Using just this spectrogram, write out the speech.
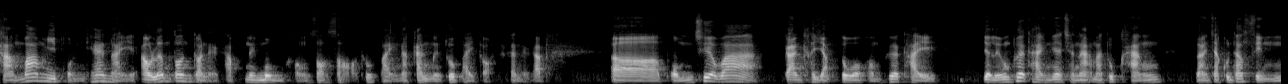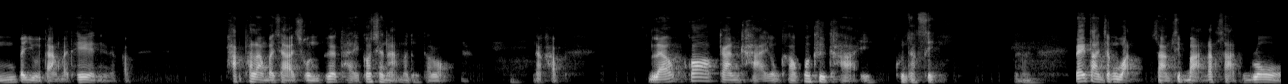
ถามว่ามีผลแค่ไหน เอาเริ่มต้นก่อนนะครับ ในมุมของสสทั่วไปนักการเมืองทั่วไปก่อนแล้วกันนะครับเอ่อผมเชื่อว่าการขยับตัวของเพื่อไทย อย่าลืมว่าเพื่อไทยเนี่ยชนะมาทุกครั้ง หลังจากคุณทักษิณไปอยู่ต่างประเทศเนี่ยนะครับพักพลังประชาชนเพื่อไทยก็ชนะมาโดยตลอดนะนะครับ แล้วก็การขายของเขาก็คือขายคุณทักษิณในต่างจังหวัด 30 บาทรักษาทุกโรค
